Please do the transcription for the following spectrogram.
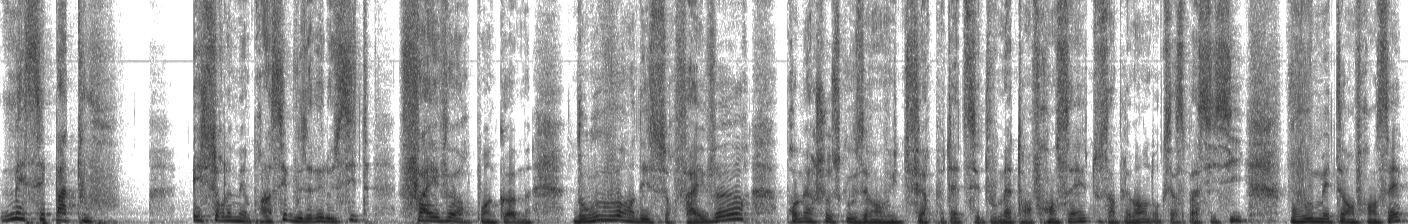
Mais c'est pas tout. Et sur le même principe, vous avez le site fiverr.com. Donc vous vous rendez sur Fiverr. Première chose que vous avez envie de faire peut-être, c'est de vous mettre en français, tout simplement. Donc ça se passe ici. Vous vous mettez en français.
